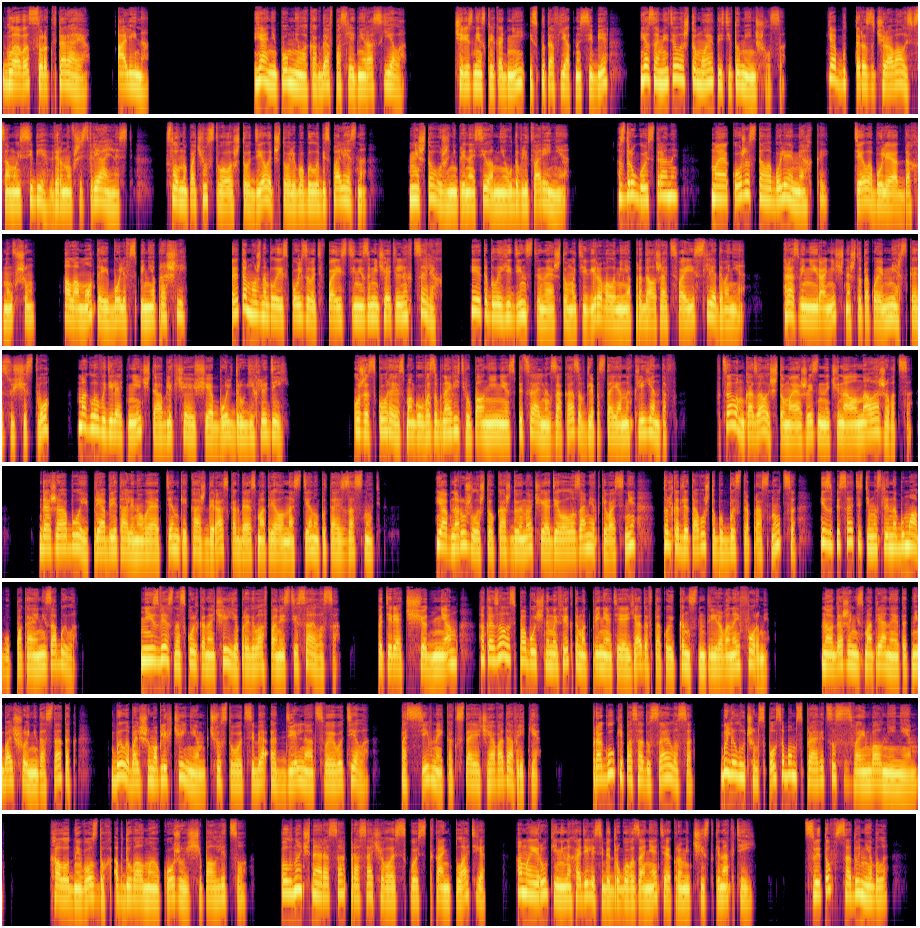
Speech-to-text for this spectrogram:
Глава 42. Алина. Я не помнила, когда в последний раз ела. Через несколько дней, испытав яд на себе, я заметила, что мой аппетит уменьшился. Я будто разочаровалась в самой себе, вернувшись в реальность. Словно почувствовала, что делать что-либо было бесполезно. Ничто уже не приносило мне удовлетворения. С другой стороны, моя кожа стала более мягкой, тело более отдохнувшим, а ломота и боли в спине прошли. Это можно было использовать в поистине замечательных целях, и это было единственное, что мотивировало меня продолжать свои исследования. Разве не иронично, что такое мерзкое существо могло выделять нечто, облегчающее боль других людей? Уже скоро я смогу возобновить выполнение специальных заказов для постоянных клиентов. В целом казалось, что моя жизнь начинала налаживаться. Даже обои приобретали новые оттенки каждый раз, когда я смотрела на стену, пытаясь заснуть. Я обнаружила, что каждую ночь я делала заметки во сне только для того, чтобы быстро проснуться и записать эти мысли на бумагу, пока я не забыла. Неизвестно, сколько ночей я провела в поместье Сайлоса. Потерять счет дням оказалось побочным эффектом от принятия яда в такой концентрированной форме. Но даже несмотря на этот небольшой недостаток — было большим облегчением чувствовать себя отдельно от своего тела, пассивной, как стоячая вода в реке. Прогулки по саду Сайлоса были лучшим способом справиться со своим волнением. Холодный воздух обдувал мою кожу и щипал лицо. Полуночная роса просачивалась сквозь ткань платья, а мои руки не находили себе другого занятия, кроме чистки ногтей. Цветов в саду не было,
